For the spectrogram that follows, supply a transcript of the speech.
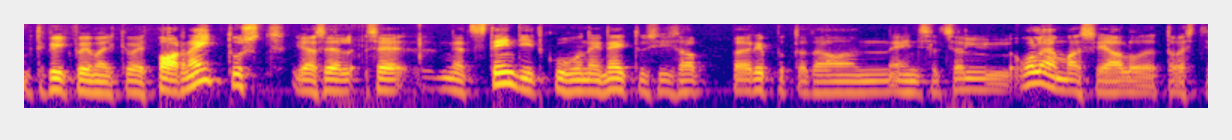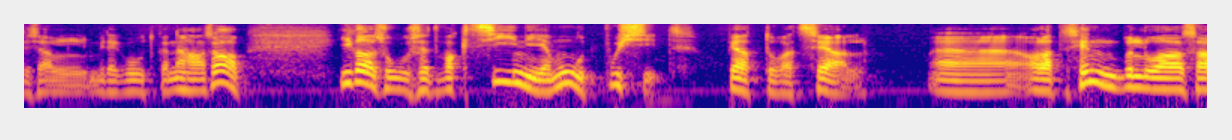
mitte kõikvõimalikke, vaid paar näitust ja seal see, need stendid, kuhu neid näitusi saab riputada, on endiselt seal olemas ja loodetavasti seal midagi uut ka näha saab. igasugused vaktsiini ja muud bussid peatuvad seal äh,, alates Henn Põlluaasa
